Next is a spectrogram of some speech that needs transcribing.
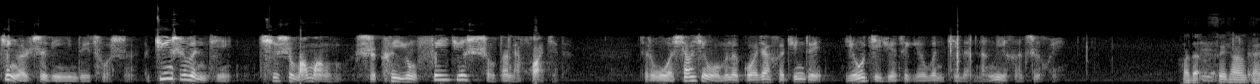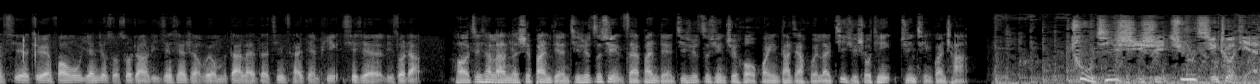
进而制定应对措施。军事问题其实往往是可以用非军事手段来化解的。就是我相信我们的国家和军队有解决这个问题的能力和智慧。好的，非常感谢志愿房屋研究所所长李健先生为我们带来的精彩点评，谢谢李所长。好，接下来呢是半点即时资讯，在半点即时资讯之后，欢迎大家回来继续收听军情观察。触击时事军情热点，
